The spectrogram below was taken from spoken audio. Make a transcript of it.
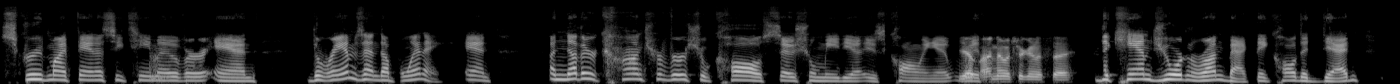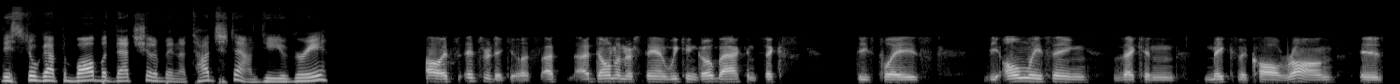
screwed my fantasy team mm. over, and the Rams end up winning. And another controversial call, social media is calling it. Yep, I know what you're going to say. The Cam Jordan run back, they called it dead. They still got the ball, but that should have been a touchdown. Do you agree? Oh, it's it's ridiculous. I I don't understand. We can go back and fix these plays. The only thing that can make the call wrong is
